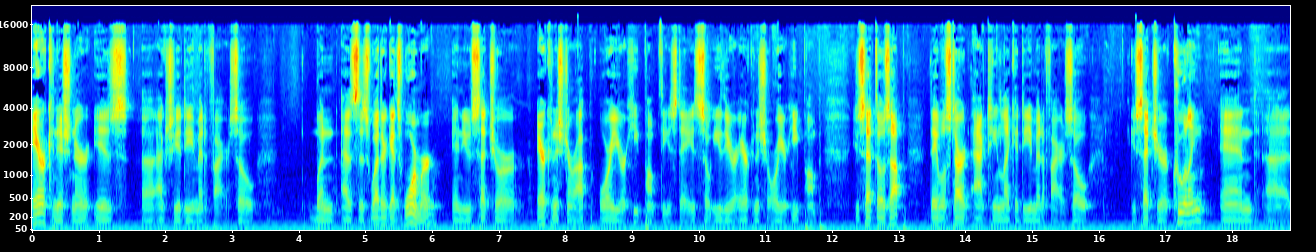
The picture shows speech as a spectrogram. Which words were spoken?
air conditioner is uh, actually a dehumidifier. So when as this weather gets warmer and you set your air conditioner up or your heat pump these days, so either your air conditioner or your heat pump, you set those up, they will start acting like a dehumidifier. So you set your cooling and uh,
